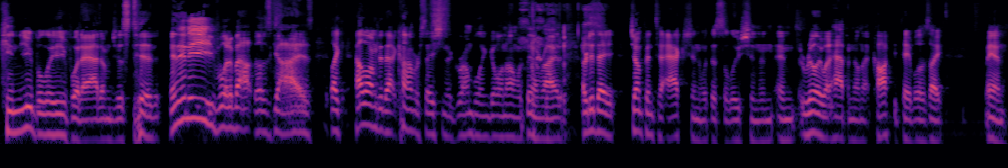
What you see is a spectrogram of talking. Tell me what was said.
can you believe what Adam just did? And then Eve, what about those guys? Like, how long did that conversation of grumbling going on with them, right? or did they jump into action with a solution? And, and really what happened on that coffee table is like, man,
